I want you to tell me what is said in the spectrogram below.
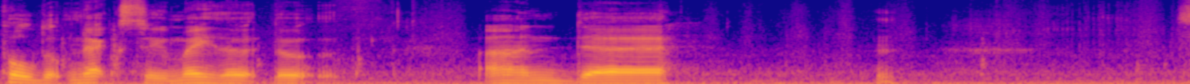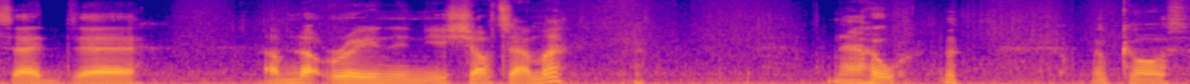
pulled up next to me, the, the, and uh, said, uh, "I'm not ruining your shot, am I?" of course,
